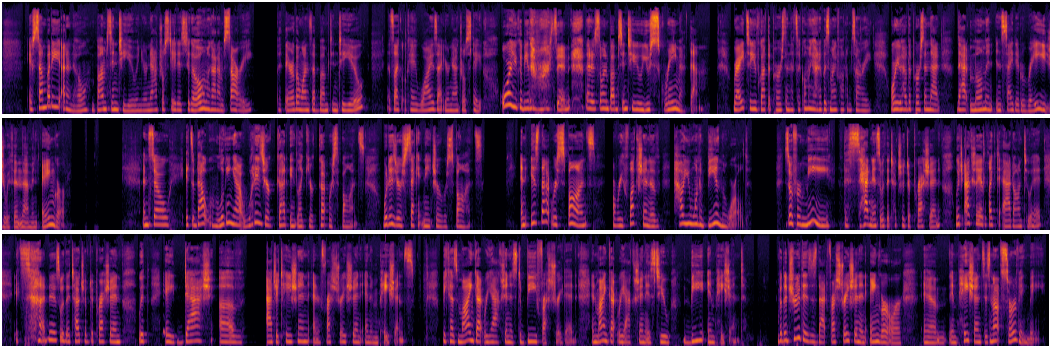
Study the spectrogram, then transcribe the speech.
if somebody, I don't know, bumps into you and your natural state is to go, oh my God, I'm sorry, but they're the ones that bumped into you, it's like, okay, why is that your natural state? Or you could be the person that if someone bumps into you, you scream at them. Right? So you've got the person that's like, "Oh my god, it was my fault. I'm sorry." Or you have the person that that moment incited rage within them and anger. And so it's about looking at what is your gut in, like your gut response? What is your second nature response? And is that response a reflection of how you want to be in the world? So for me, this sadness with a touch of depression, which actually I'd like to add on to it. It's sadness with a touch of depression with a dash of agitation and frustration and impatience. Because my gut reaction is to be frustrated, and my gut reaction is to be impatient. But the truth is, is that frustration and anger or um, impatience is not serving me.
